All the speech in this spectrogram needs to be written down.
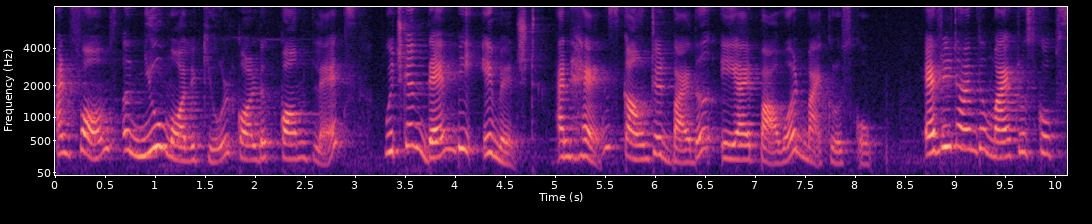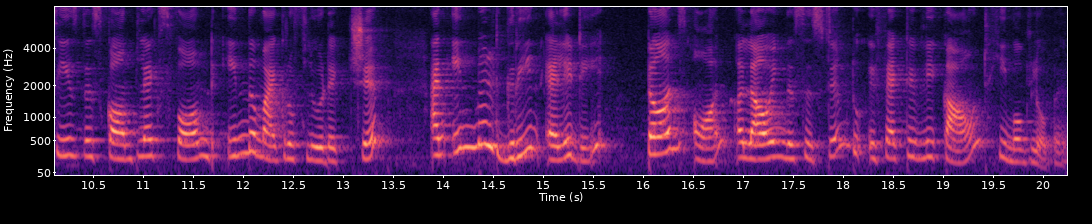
and forms a new molecule called a complex which can then be imaged and hence counted by the AI powered microscope. Every time the microscope sees this complex formed in the microfluidic chip, an inbuilt green LED turns on allowing the system to effectively count hemoglobin.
